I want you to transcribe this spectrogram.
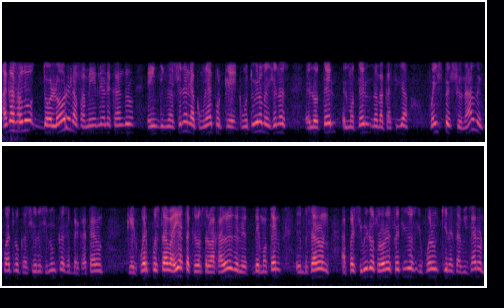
Ha causado dolor en la familia, Alejandro, e indignación en la comunidad porque, como tú lo mencionas, el hotel, el motel Nueva Castilla fue inspeccionado en cuatro ocasiones y nunca se percataron que el cuerpo estaba ahí hasta que los trabajadores del, del motel empezaron a percibir los olores fétidos y fueron quienes avisaron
